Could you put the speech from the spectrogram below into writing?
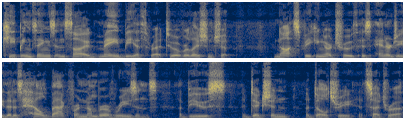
Keeping things inside may be a threat to a relationship. Not speaking our truth is energy that is held back for a number of reasons abuse, addiction, adultery, etc.,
